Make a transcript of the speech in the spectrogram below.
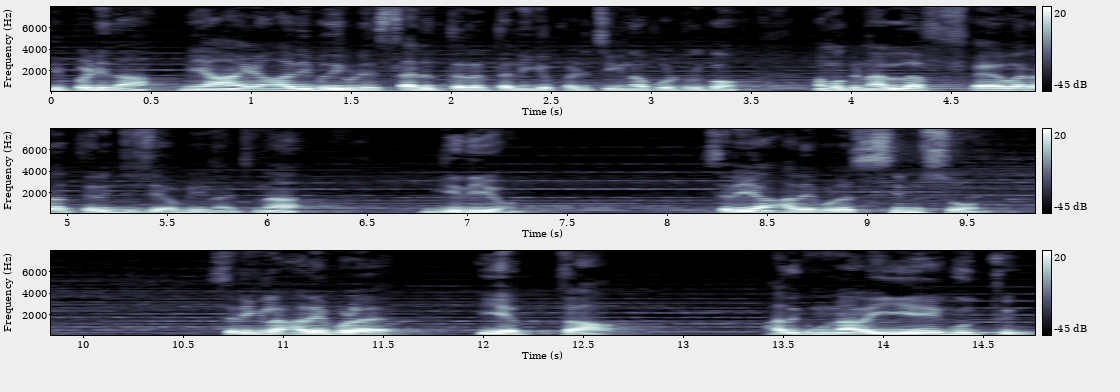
இப்படி தான் நியாயாதிபதியுடைய சரித்திரத்தை நீங்கள் படிச்சீங்கன்னா போட்டிருக்கோம். நமக்கு நல்ல ஃபேவராக தெரிஞ்சிச்சு அப்படின்னாச்சுன்னா கிதியோன். சரியா? அதே போல் சிம்சோன். சரிங்களா? அதே போல் எத்தா. அதுக்கு முன்னால் ஏகுத்து.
